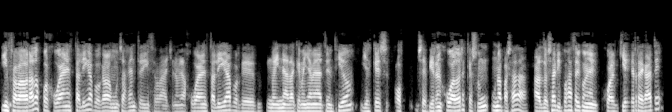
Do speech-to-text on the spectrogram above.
infravalorados por jugar en esta liga, porque claro, mucha gente dice, "Ah, yo no voy a jugar en esta liga porque no hay nada que me llame la atención, y es que es- o- se pierden jugadores que son una pasada. Aldosari puedes hacer con él cualquier regate,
